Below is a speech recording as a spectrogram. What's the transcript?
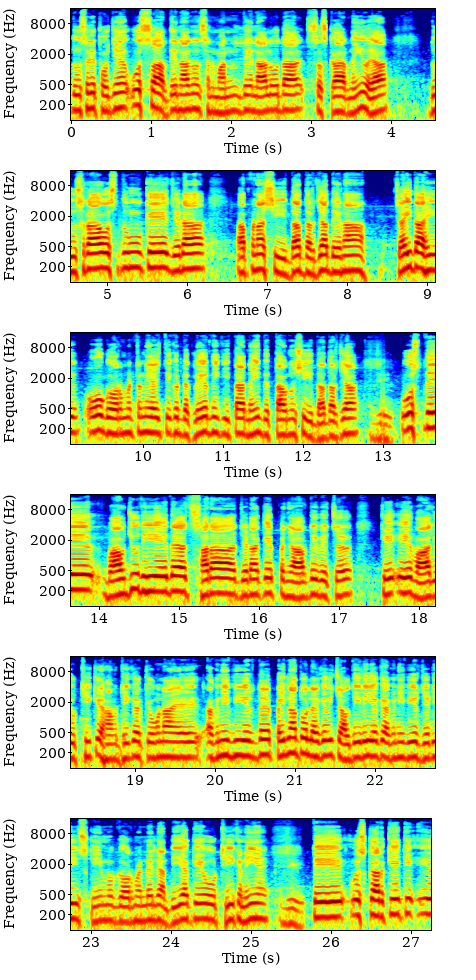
ਦੂਸਰੇ ਫੌਜੀਆਂ ਉਸ ਹਿਸਾਬ ਦੇ ਨਾਲ ਉਹ ਸਨਮਾਨ ਦੇ ਨਾਲ ਉਹਦਾ ਸੰਸਕਾਰ ਨਹੀਂ ਹੋਇਆ। ਦੂਸਰਾ ਉਸ ਨੂੰ ਕਿ ਜਿਹੜਾ ਆਪਣਾ ਸ਼ਹੀਦ ਦਾ ਦਰਜਾ ਦੇਣਾ ਚਾਹੀਦਾ ਸੀ ਉਹ ਗਵਰਨਮੈਂਟ ਨੇ ਅਜੇ ਤੱਕ ਡਿਕਲੇਅਰ ਨਹੀਂ ਕੀਤਾ ਨਹੀਂ ਦਿੱਤਾ ਉਹਨੂੰ ਸ਼ਹੀਦ ਦਾ ਦਰਜਾ। ਉਸ ਦੇ ਬਾਵਜੂਦ ਹੀ ਇਹਦਾ ਸਾਰਾ ਜਿਹੜਾ ਕਿ ਪੰਜਾਬ ਦੇ ਵਿੱਚ ਕਿ ਇਹ ਆਵਾਜ਼ ਉੱਠੀ ਕਿ ਹਾਂ ਠੀਕ ਹੈ ਕਿਉਂ ਨਾ ਇਹ ਅਗਨੀਵੀਰ ਦੇ ਪਹਿਲਾਂ ਤੋਂ ਲੈ ਕੇ ਵੀ ਚੱਲਦੀ ਰਹੀ ਹੈ ਕਿ ਅਗਨੀਵੀਰ ਜਿਹੜੀ ਸਕੀਮ ਗਵਰਨਮੈਂਟ ਨੇ ਲਿਆਂਦੀ ਹੈ ਕਿ ਉਹ ਠੀਕ ਨਹੀਂ ਹੈ। ਤੇ ਉਸ ਕਰਕੇ ਕਿ ਇਹ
